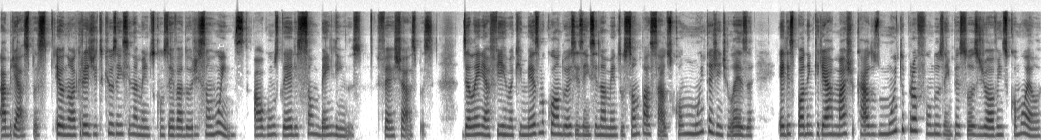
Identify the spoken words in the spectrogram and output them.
abre aspas, eu não acredito que os ensinamentos conservadores são ruins. Alguns deles são bem lindos. Fecha aspas. Delaney afirma que mesmo quando esses ensinamentos são passados com muita gentileza, eles podem criar machucados muito profundos em pessoas jovens como ela,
